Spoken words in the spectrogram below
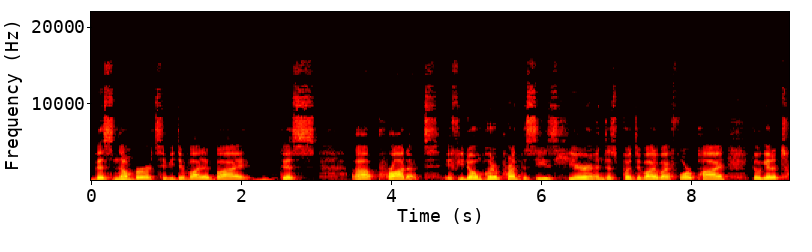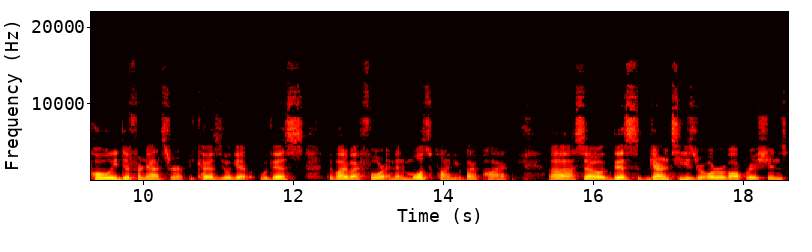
this number to be divided by this uh, product. If you don't put a parentheses here and just put divided by 4 pi, you'll get a totally different answer because you'll get this divided by 4 and then multiplying it by pi. Uh, so this guarantees your order of operations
